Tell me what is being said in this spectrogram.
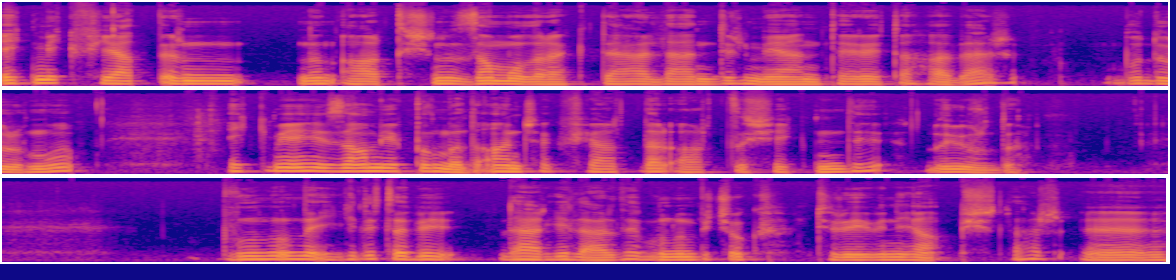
ekmek fiyatlarının artışını zam olarak değerlendirmeyen TRT Haber bu durumu ekmeğe zam yapılmadı ancak fiyatlar arttı şeklinde duyurdu. Bununla ilgili tabi dergilerde bunun birçok türevini yapmışlar. Ee,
